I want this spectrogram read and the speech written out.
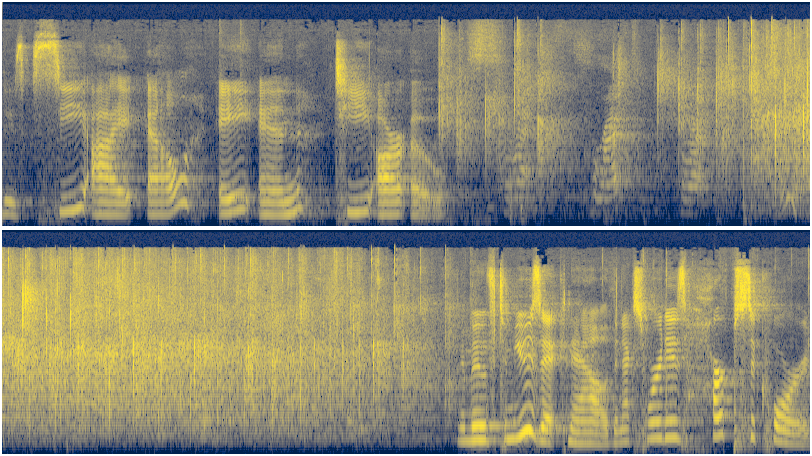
It is C I L A N T R O. Correct. Correct. Correct. I'm going to move to music now. The next word is harpsichord.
